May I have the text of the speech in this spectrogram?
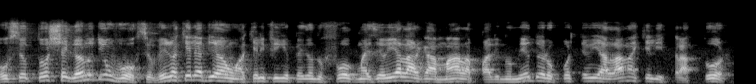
ou se eu estou chegando de um voo, se eu vejo aquele avião, aquele finger pegando fogo, mas eu ia largar a mala para ali no meio do aeroporto, eu ia lá naquele trator,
